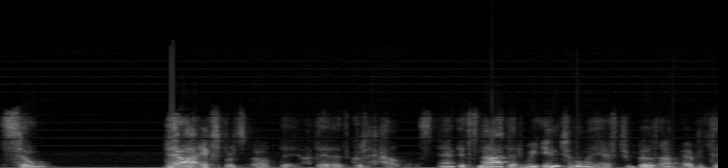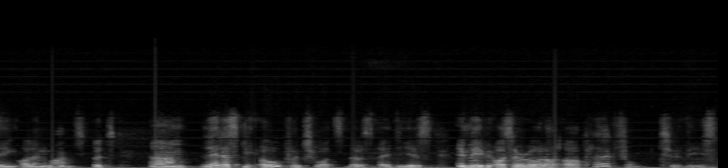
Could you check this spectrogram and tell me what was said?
so there are experts out there that could help us. And it's not that we internally have to build up everything all in once, but um, let us be open towards those ideas and maybe also roll out our platform to these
